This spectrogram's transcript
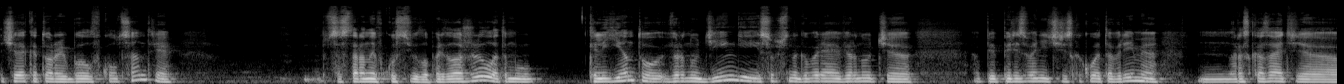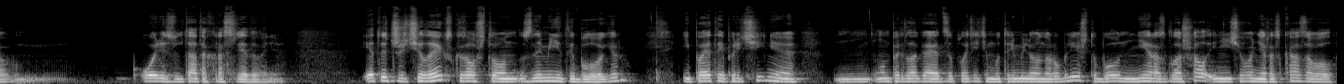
человек, который был в колл-центре со стороны вкусвилла, предложил этому клиенту вернуть деньги и, собственно говоря, вернуть, э, перезвонить через какое-то время рассказать э, о результатах расследования. Этот же человек сказал, что он знаменитый блогер, и по этой причине он предлагает заплатить ему 3 миллиона рублей, чтобы он не разглашал и ничего не рассказывал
